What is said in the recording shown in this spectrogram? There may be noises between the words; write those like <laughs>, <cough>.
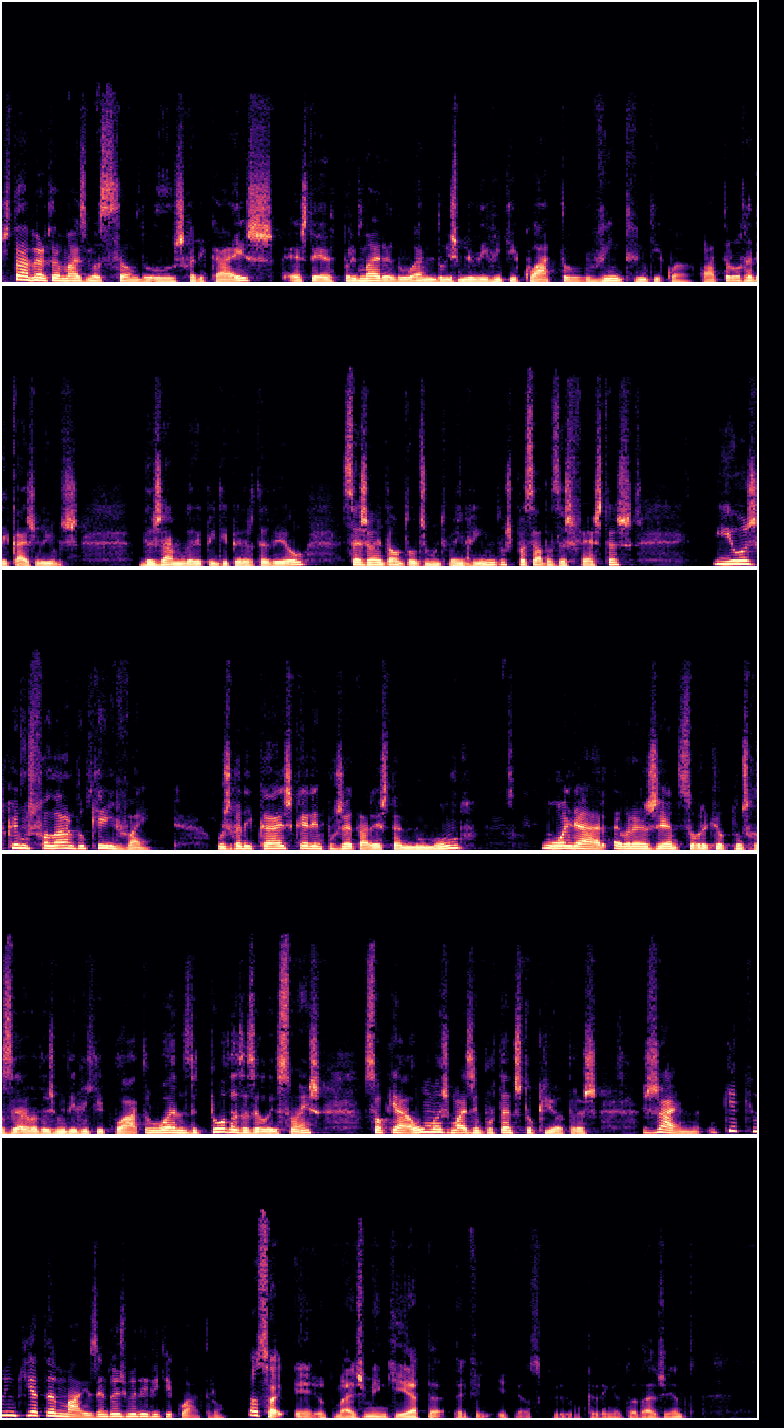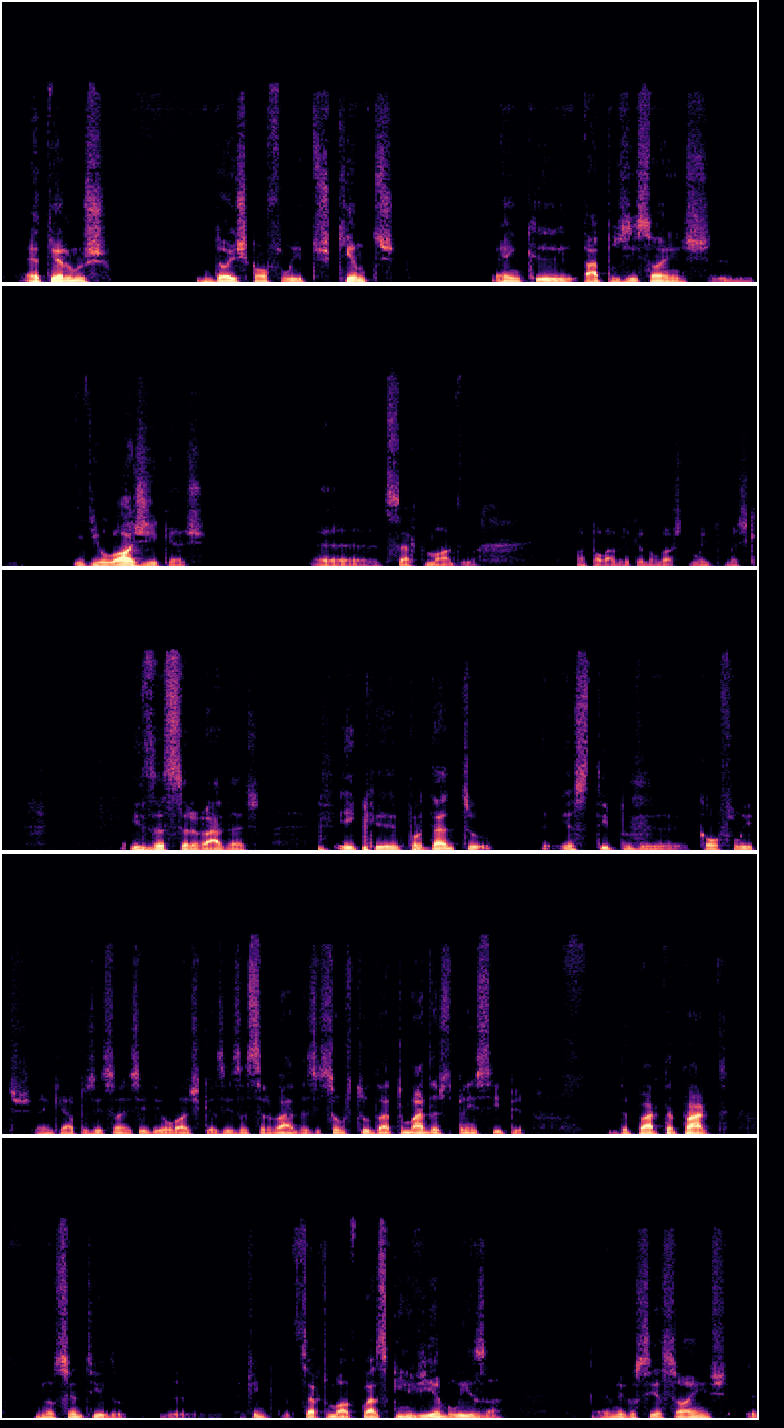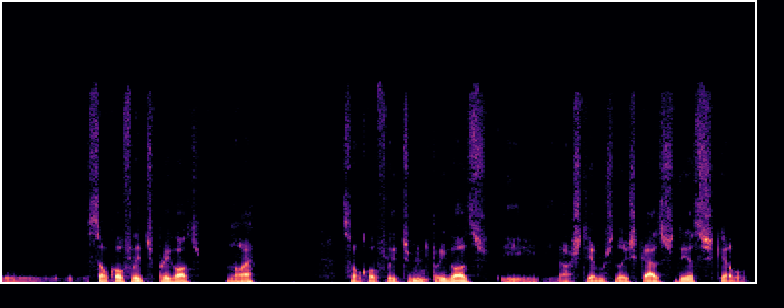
Está aberta mais uma sessão dos Radicais. Esta é a primeira do ano 2024, 2024, Radicais Livres, de Jaime Nogueira Pinto e Pedro Tadeu. Sejam então todos muito bem-vindos, passadas as festas. E hoje queremos falar do que aí vem. Os radicais querem projetar este ano no mundo um olhar abrangente sobre aquilo que nos reserva 2024, o ano de todas as eleições, só que há umas mais importantes do que outras. Jaime, o que é que o inquieta mais em 2024? Não sei, é, o que mais me inquieta, enfim, e penso que um bocadinho a toda a gente, é termos dois conflitos quentes em que há posições eh, ideológicas, eh, de certo modo, uma palavra que eu não gosto muito, mas que <laughs> exacerbadas, <laughs> e que, portanto, esse tipo de conflitos em que há posições ideológicas exacerbadas e, sobretudo, há tomadas de princípio de parte a parte, no sentido de, enfim, de certo modo, quase que inviabiliza eh, negociações, eh, são conflitos perigosos, não é? São conflitos muito perigosos e, e nós temos dois casos desses, que é o,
